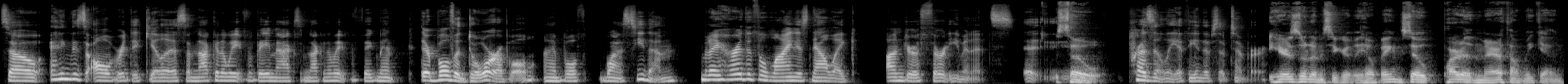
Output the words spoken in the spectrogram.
So I think this is all ridiculous. I'm not going to wait for Baymax. I'm not going to wait for Figment. They're both adorable and I both want to see them. But I heard that the line is now like under 30 minutes. uh, So presently at the end of September. here's what I'm secretly hoping. So part of the marathon weekend,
